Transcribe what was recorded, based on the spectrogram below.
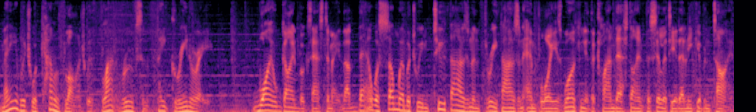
many of which were camouflaged with flat roofs and fake greenery, while guidebooks estimate that there were somewhere between 2,000 and 3,000 employees working at the clandestine facility at any given time,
